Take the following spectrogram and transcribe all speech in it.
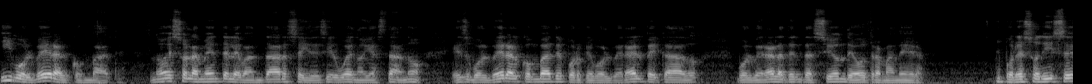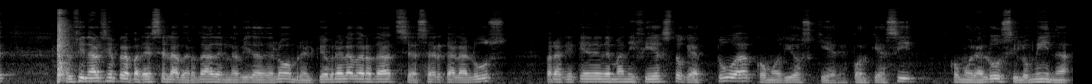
y volver al combate. No es solamente levantarse y decir, bueno, ya está, no. Es volver al combate porque volverá el pecado, volverá la tentación de otra manera. Por eso dice, al final siempre aparece la verdad en la vida del hombre. El que obra la verdad se acerca a la luz para que quede de manifiesto que actúa como Dios quiere, porque así como la luz ilumina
